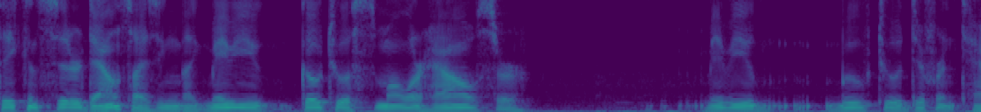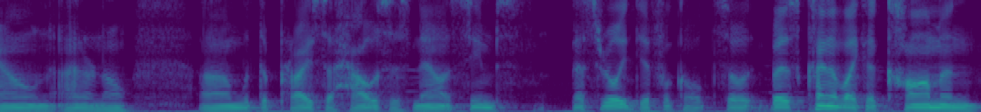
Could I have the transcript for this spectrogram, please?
they consider downsizing. Like maybe you go to a smaller house or maybe you move to a different town. I don't know. Um, with the price of houses now, it seems that's really difficult. So, but it's kind of like a common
